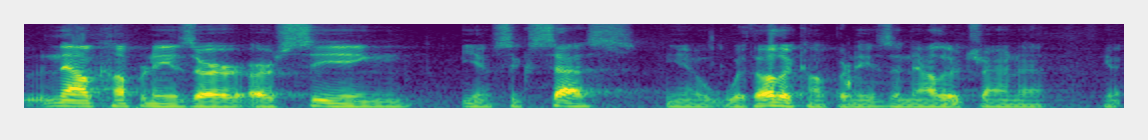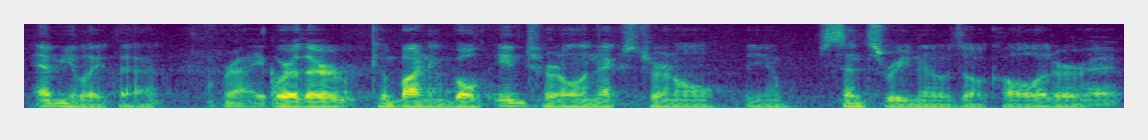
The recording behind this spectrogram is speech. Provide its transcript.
now companies are, are seeing you know success you know with other companies, and now they're trying to you know, emulate that. Right. Where they're combining both internal and external you know sensory nodes, I'll call it, or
